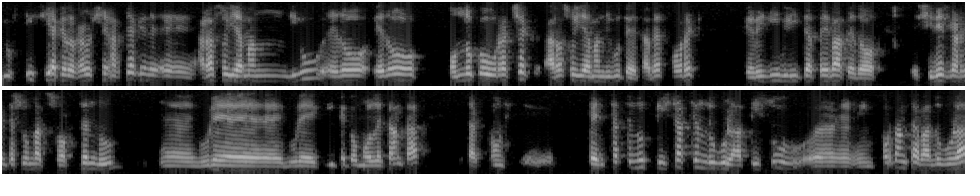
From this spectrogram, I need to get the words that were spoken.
justiziak edo gauzen arteak ere arrazoia eman digu edo edo ondoko urratxek arrazoia eman digute eta bez horrek kredibilitate bat edo sinesgarritasun bat sortzen du e, gure gure ekiteko moldetan ta, eta kon, e, pentsatzen dut pisatzen dugula, pizu e, importantea bat dugula,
